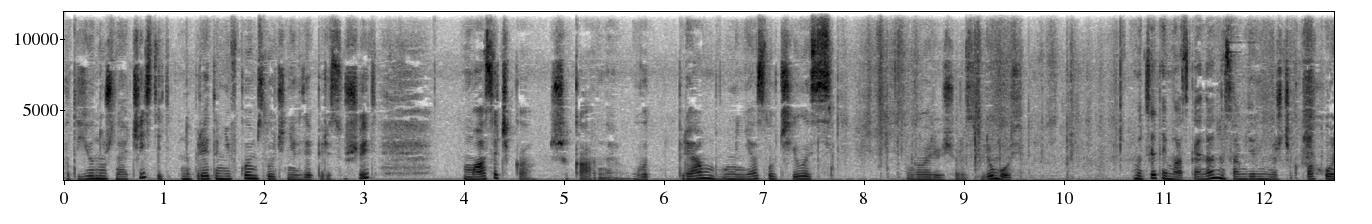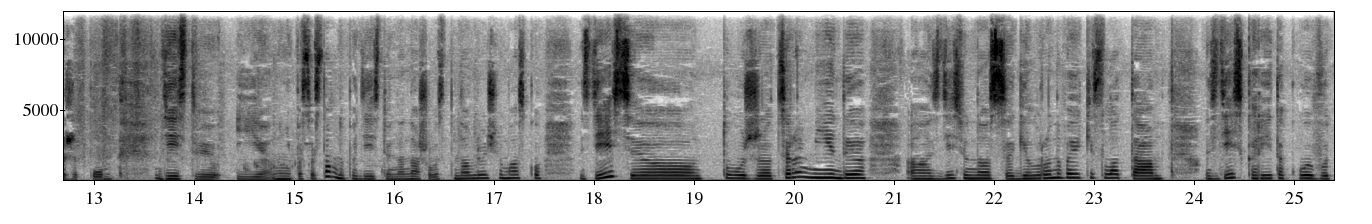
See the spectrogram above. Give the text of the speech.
вот ее нужно очистить, но при этом ни в коем случае нельзя пересушить, масочка шикарная. Вот прям у меня случилась, говорю еще раз, любовь. Вот с этой маской она на самом деле немножечко похожа по действию и, ну не по составу, но по действию на нашу восстанавливающую маску. Здесь э, тоже церамиды, э, здесь у нас гиалуроновая кислота, здесь скорее такое вот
